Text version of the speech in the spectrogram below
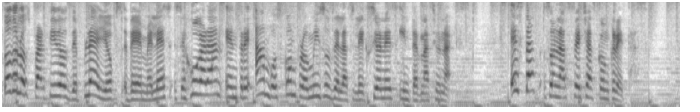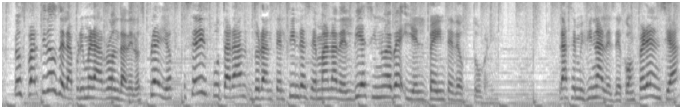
Todos los partidos de playoffs de MLS se jugarán entre ambos compromisos de las selecciones internacionales. Estas son las fechas concretas. Los partidos de la primera ronda de los playoffs se disputarán durante el fin de semana del 19 y el 20 de octubre. Las semifinales de conferencia,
